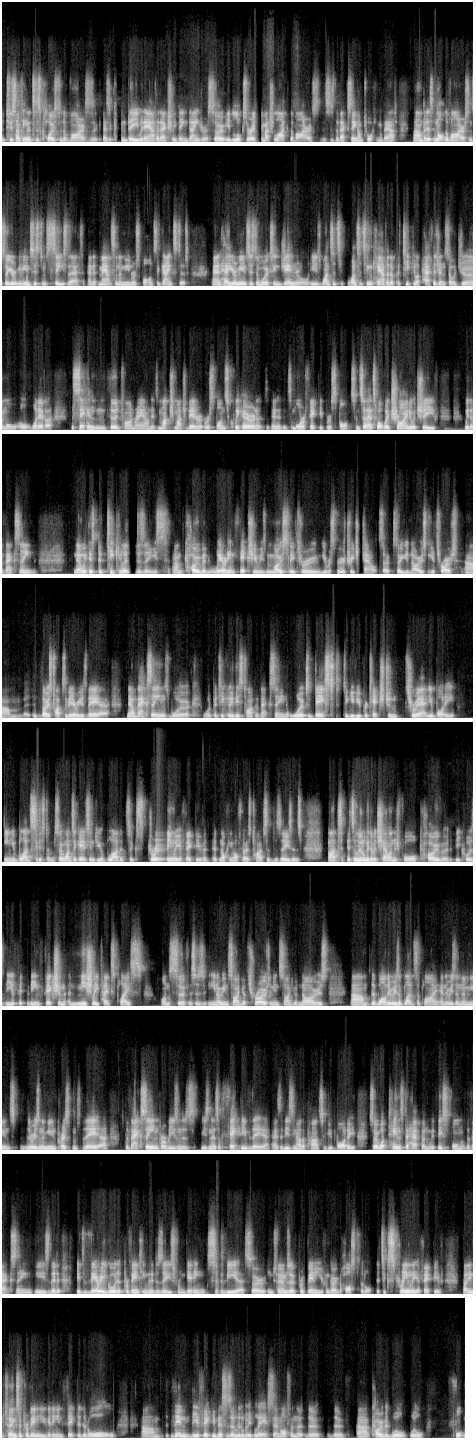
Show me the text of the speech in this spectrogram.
to something that's as close to the virus as it, as it, can be without it actually being dangerous. So it looks very much like the virus. This is the vaccine I'm talking about, um, but it's not the virus. And so your immune system sees that and it mounts an immune response against it. And how your immune system works in general is once it's once it's encountered a particular pathogen, so a germ or, or whatever, the second and third time round, it's much much better. It responds quicker and, it, and it's a more effective response. And so that's what we're trying to achieve with a vaccine. Now, with this particular disease, um, COVID, where it infects you is mostly through your respiratory channel, so, so your nose and your throat, um, those types of areas there. Now, vaccines work, or particularly this type of vaccine, works best to give you protection throughout your body in your blood system. So once it gets into your blood, it's extremely effective at, at, knocking off those types of diseases. But it's a little bit of a challenge for COVID because the the infection initially takes place on surfaces, you know, inside your throat and inside your nose. Um, that while there is a blood supply and there is an immune there is an immune presence there, the vaccine probably isn't as isn't as effective there as it is in other parts of your body. So what tends to happen with this form of the vaccine is that it's very good at preventing the disease from getting severe. So in terms of preventing you from going to hospital, it's extremely effective. But in terms of preventing you getting infected at all, um, then the effectiveness is a little bit less, and often the the the uh, COVID will will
